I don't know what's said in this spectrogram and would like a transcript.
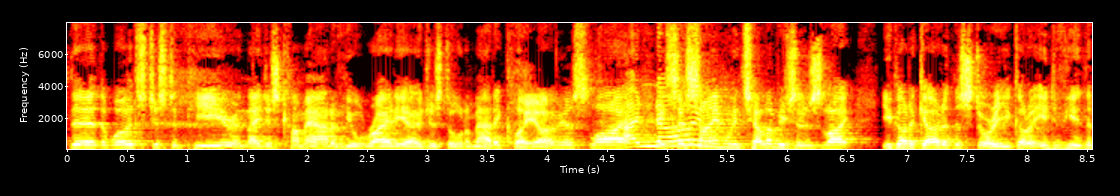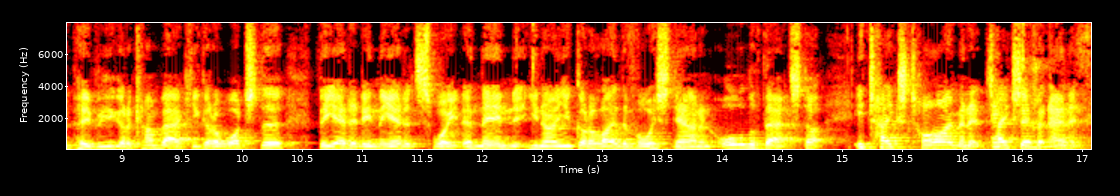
the the words just appear and they just come out of your radio just automatically." I'm just like, I know. It's the same with television. It's like you got to go to the story, you got to interview the people, you got to come back, you got to watch the the edit in the edit suite, and then you know you've got to lay the voice down and all of that stuff. It takes time and it takes effort, and does.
